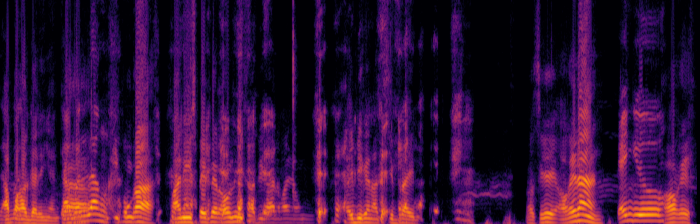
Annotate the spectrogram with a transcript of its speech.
Laban, Napakagaling yan. laban lang. Ipong ka. Money is paper only. Sabi nga naman yung kaibigan natin si Brian. O, sige, okay na. Thank you. Okay.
